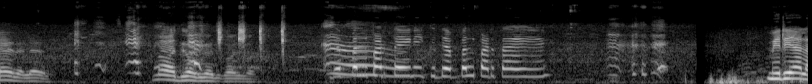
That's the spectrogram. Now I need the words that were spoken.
లేదు లేదు దెబ్బలు పడతాయి నీకు దెబ్బలు పడతాయి. మిరియాల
